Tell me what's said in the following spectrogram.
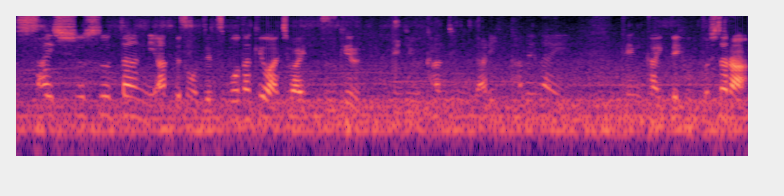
最終数ターンにあってその絶望だけを味わい続けるっていう感じになりかねない展開ってひょっとしたら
